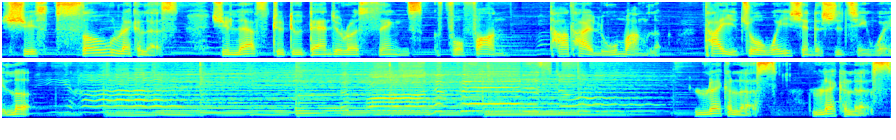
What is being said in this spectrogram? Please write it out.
She's so reckless. She loves to do dangerous things for fun. 她太鲁莽了，她以做危险的事情为乐。Reckless, reckless.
